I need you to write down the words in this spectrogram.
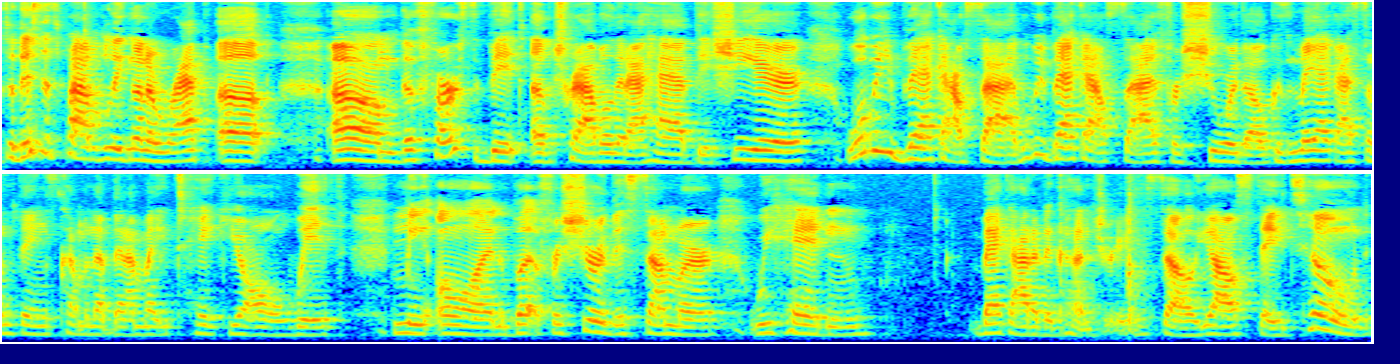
So this is probably going to wrap up um, the first bit of travel that I have this year. We'll be back outside. We'll be back outside for sure though because May I got some things coming up that I may take y'all with me on. But for sure this summer we heading back out of the country. So y'all stay tuned.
